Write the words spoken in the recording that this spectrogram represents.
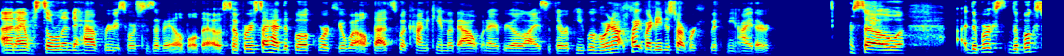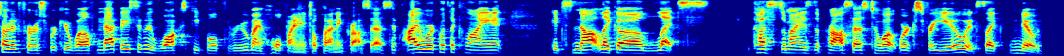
And I still wanted to have resources available though. So first I had the book, Work Your Wealth. That's what kind of came about when I realized that there were people who were not quite ready to start working with me either. So uh, the book the book started first, Work Your Wealth, and that basically walks people through my whole financial planning process. If I work with a client, it's not like a let's customize the process to what works for you. It's like, no,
